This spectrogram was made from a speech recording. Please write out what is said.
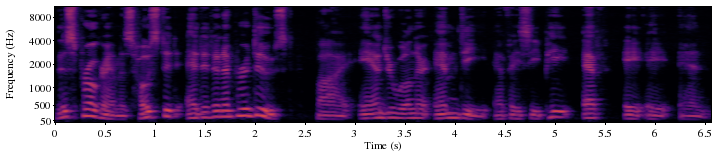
This program is hosted, edited, and produced by Andrew Wilner, MD, FACP, FAAN.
